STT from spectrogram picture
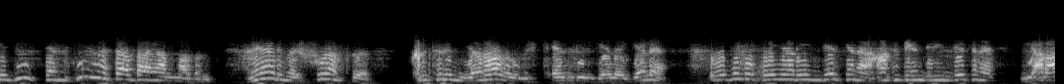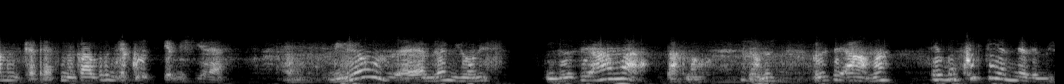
yediysen hizmete dayanmadın. Meğerme şurası kötürüm yara olmuş kendil gele gele. Odunu koyarayım derken, hafif indireyim derken yaranın tepesini kaldırınca kurt demiş yere. Biliyor musun Emrem Yunus? Gözü ama bakma. Yunus gözü ama e bu kurt diyen ne demiş?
